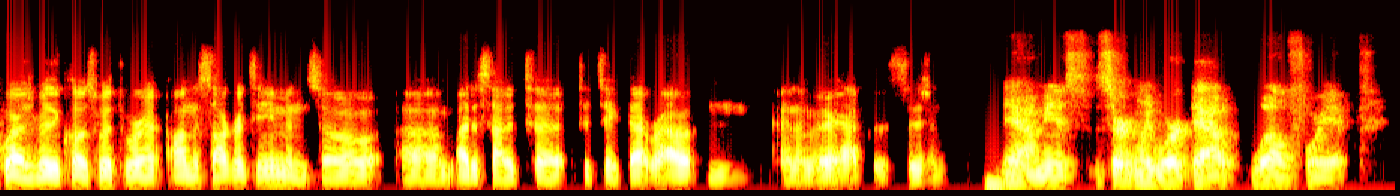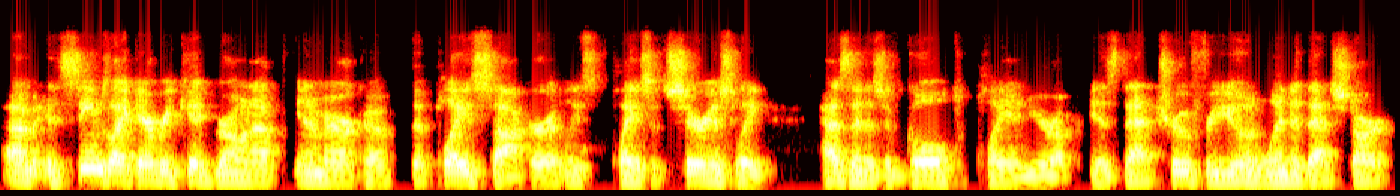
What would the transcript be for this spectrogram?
who I was really close with were on the soccer team, and so um, I decided to to take that route, and, and I'm very happy with the decision. Yeah, I mean, it's certainly worked out well for you. Um, it seems like every kid growing up in America that plays soccer, at least plays it seriously, has that as a goal to play in Europe. Is that true for you? And when did that start?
